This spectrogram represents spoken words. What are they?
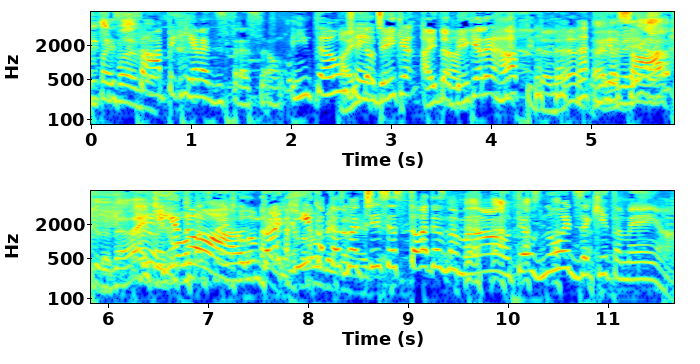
não, foi manda. só uma pequena distração. Então, Ainda, gente... bem que, ainda bem que ela é rápida, né? Ainda Viu bem só? rápido, né? Aí, gente, Querido, tô bem, aqui com as também. notícias todas na mão, teus nudes aqui também, ó.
